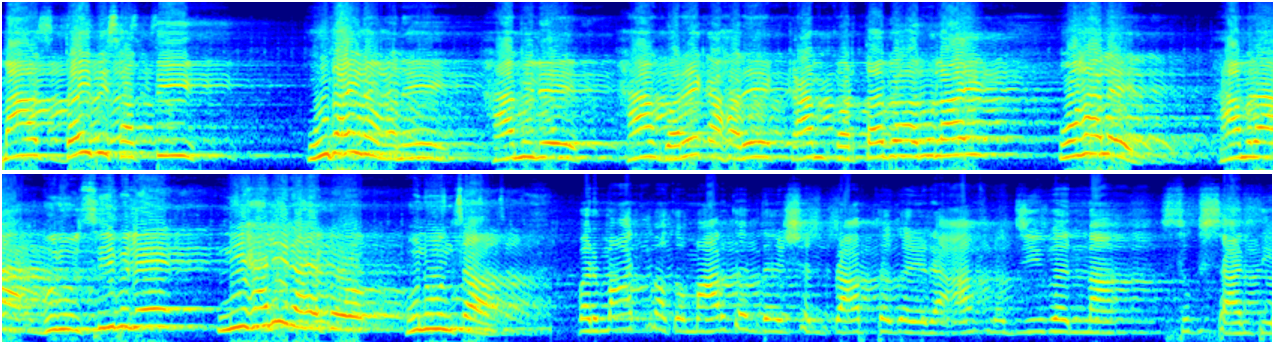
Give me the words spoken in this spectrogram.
माझ दैवी शक्ति हुँदैन भने हामीले हा गरेका हरेक काम कर्तव्यहरूलाई उहाँले हाम्रा गुरु शिवले निहालिरहेको हुनुहुन्छ। परमात्माको मार्गदर्शन प्राप्त गरेर आफ्नो जीवनमा सुख शान्ति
